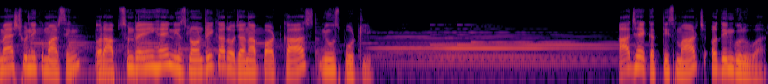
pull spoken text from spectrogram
मैं अश्विनी कुमार सिंह और आप सुन रहे हैं न्यूज़ लॉन्ड्री का रोज़ाना पॉडकास्ट न्यूज़ पोर्टली आज है इकतीस मार्च और दिन गुरुवार।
